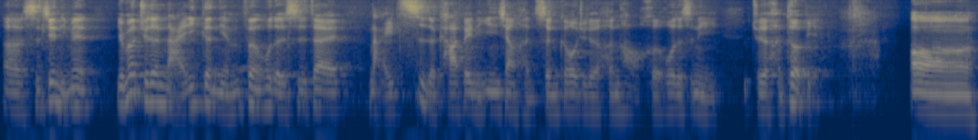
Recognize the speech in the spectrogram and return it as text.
呃时间里面，有没有觉得哪一个年份，或者是在哪一次的咖啡你印象很深刻，或觉得很好喝，或者是你觉得很特别？呃。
